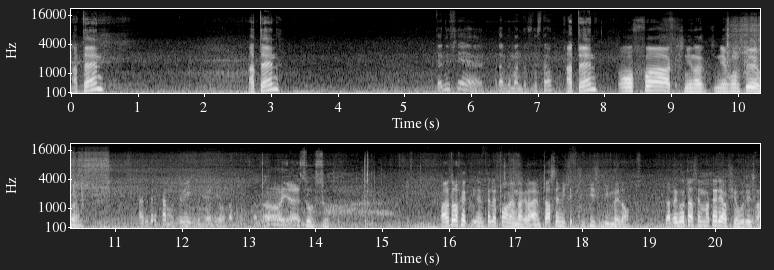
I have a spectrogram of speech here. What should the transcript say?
a ten? A ten? Ten już nie. A tamten mandat dostał? A ten? O fuck, nie, na, nie włączyłem. A to teraz tam w tym miejscu dzwoniło pan. O Jezusu. Ale trochę telefonem nagrałem. Czasem mi się przyciski mylą. Dlatego czasem materiał się urywa.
